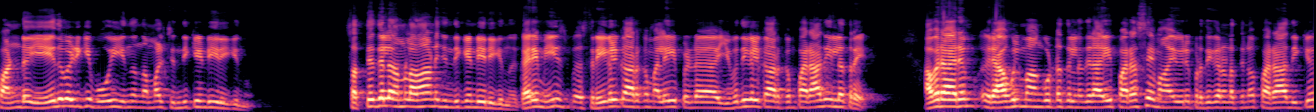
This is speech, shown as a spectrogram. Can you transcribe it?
ഫണ്ട് ഏത് വഴിക്ക് പോയി എന്ന് നമ്മൾ ചിന്തിക്കേണ്ടിയിരിക്കുന്നു. സത്യത്തിൽ നമ്മൾ അതാണ് ചിന്തിക്കേണ്ടിയിരിക്കുന്നത്. കാര്യം ഈ സ്ത്രീകൾക്കാർക്കും അല്ലെങ്കിൽ യുവതികൾക്കാർക്കും പരാതിയില്ലത്രേ. അവരാരും രാഹുൽ മാങ്കൂട്ടത്തിനെതിരായി പരസ്യമായ ഒരു പ്രതികരണത്തിനോ പരാതിക്കോ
